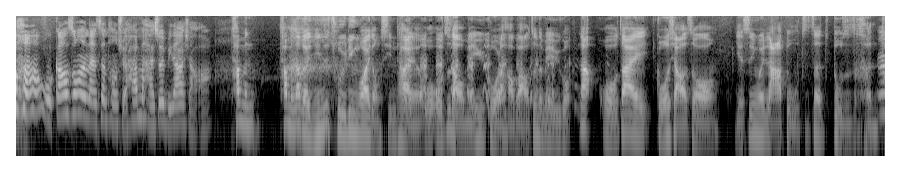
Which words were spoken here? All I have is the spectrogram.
啊，我高中的男生同学他们还是会比大小啊，他们。他们那个已经是出于另外一种心态了，我我至少我没遇过了，好不好？我真的没遇过。那我在国小的时候也是因为拉肚子，这肚子是很痛，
